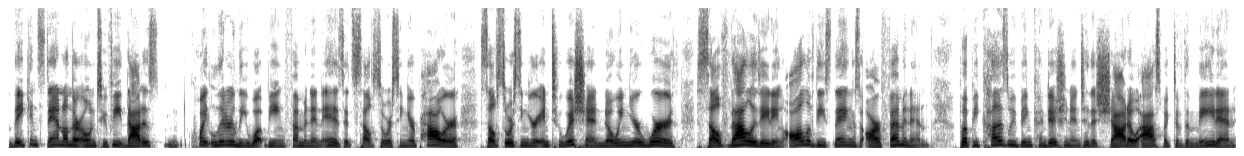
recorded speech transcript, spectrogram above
they can stand on their own two feet. That is quite literally what being feminine is. It's self sourcing your power, self sourcing your intuition, knowing your worth, self validating. All of these things are feminine. But because we've been conditioned into the shadow aspect of the maiden,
